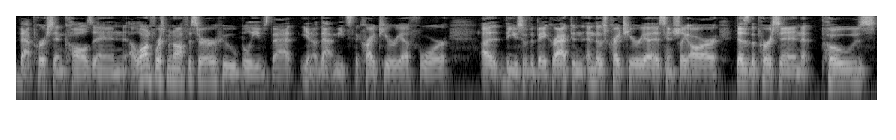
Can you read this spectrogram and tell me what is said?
that person calls in a law enforcement officer who believes that, you know, that meets the criteria for uh, the use of the Baker Act. And, and those criteria essentially are does the person pose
